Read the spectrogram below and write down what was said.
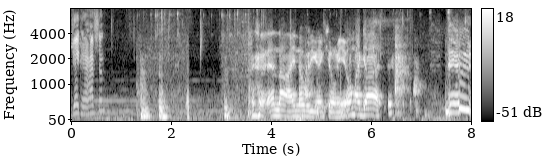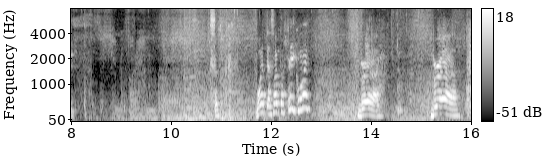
Jay, can I have some? and nah, ain't nobody gonna kill me. Oh my god. Dude! So- what? That's not the fake one? Bruh. Bruh.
